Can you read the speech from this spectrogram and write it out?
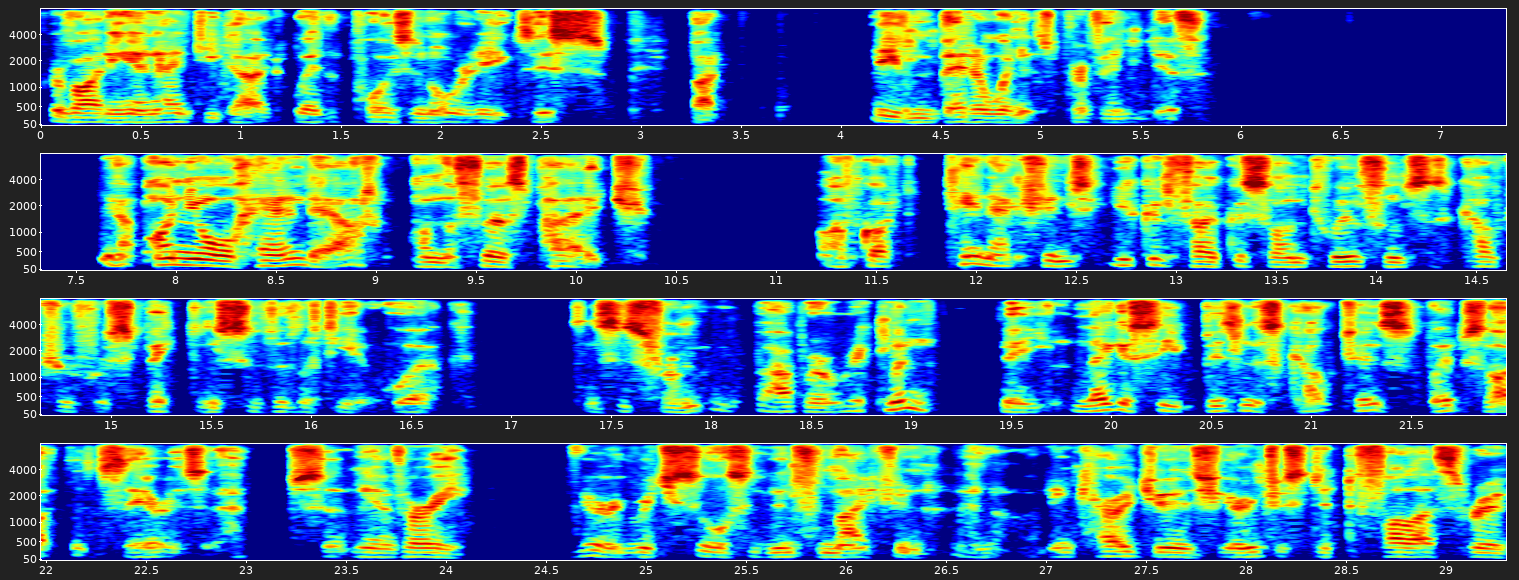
providing an antidote where the poison already exists, but even better when it's preventative. Now, on your handout on the first page, I've got 10 actions you can focus on to influence the culture of respect and civility at work. This is from Barbara Richman. The Legacy Business Cultures website that's there is a, certainly a very, very rich source of information. And I'd encourage you, if you're interested to follow through,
